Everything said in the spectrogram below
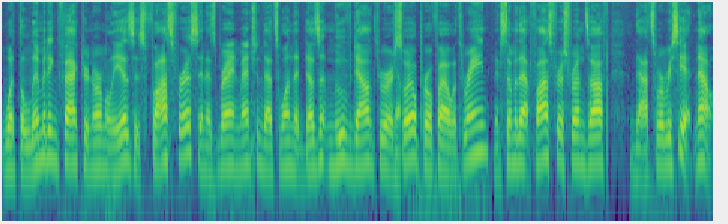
what the limiting factor normally is is phosphorus and as Brian mentioned that's one that doesn't move down through our yep. soil profile with rain if some of that phosphorus runs off that's where we see it now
